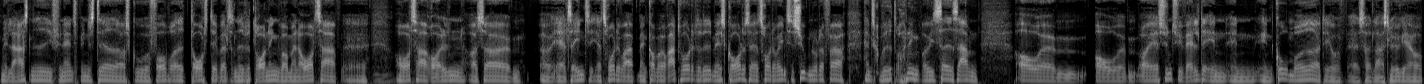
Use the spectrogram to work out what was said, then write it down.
med Lars nede i Finansministeriet og skulle forberede doorstep, altså nede ved dronningen, hvor man overtager, øh, mm. overtager rollen, og så, øh, ja, altså indtil, jeg tror det var, man kommer jo ret hurtigt derned med eskorte, så jeg tror det var indtil syv minutter før han skulle møde dronningen, hvor vi sad sammen, og, øh, og, øh, og jeg synes, vi valgte en, en, en god måde, og det er jo, altså Lars Løkke er jo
